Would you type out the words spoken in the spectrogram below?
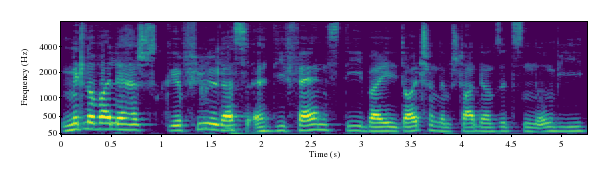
mittlerweile hast du das Gefühl, dass äh, die Fans, die bei Deutschland im Stadion sitzen, irgendwie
